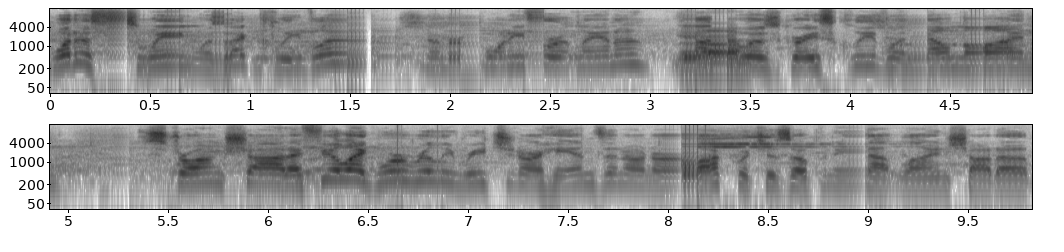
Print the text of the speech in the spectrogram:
What a swing! Was that Cleveland, number 20 for Atlanta? Yeah, that was Grace Cleveland down the line. Strong shot. I feel like we're really reaching our hands in on our luck, which is opening that line shot up.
